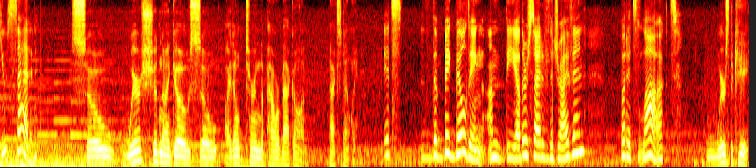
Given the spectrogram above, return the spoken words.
You said. So, where shouldn't I go so I don't turn the power back on accidentally? It's the big building on the other side of the drive-in, but it's locked. Where's the key?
